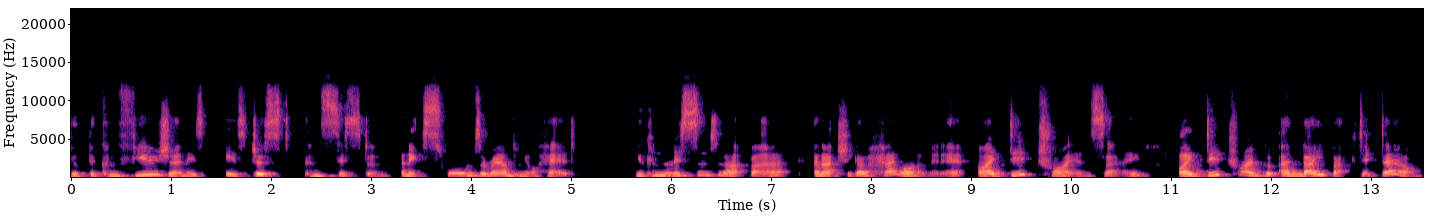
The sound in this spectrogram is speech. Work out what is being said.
the, the confusion is is just consistent and it swarms around in your head. You can listen to that back and actually go, hang on a minute, I did try and say, I did try and put, and they backed it down.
